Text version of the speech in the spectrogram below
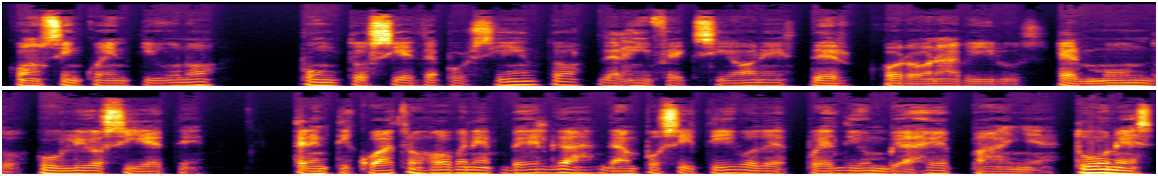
con 51.7% de las infecciones del coronavirus. El mundo, julio 7. 34 jóvenes belgas dan positivo después de un viaje a España. Túnez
